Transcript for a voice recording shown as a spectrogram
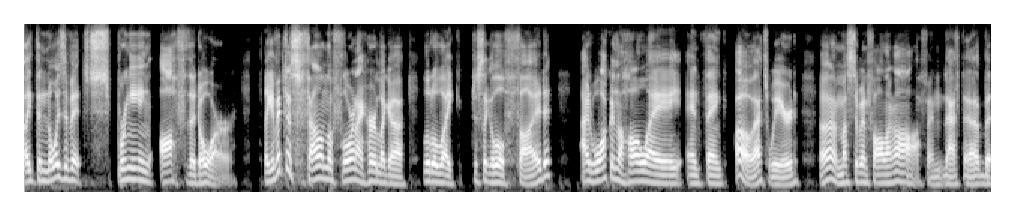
like the noise of it springing off the door. Like if it just fell on the floor and I heard like a little like just like a little thud, I'd walk in the hallway and think, "Oh, that's weird. Oh, it must have been falling off." And that, uh, but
